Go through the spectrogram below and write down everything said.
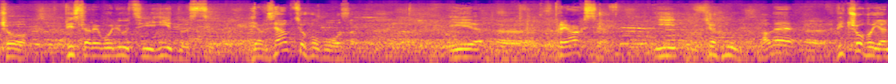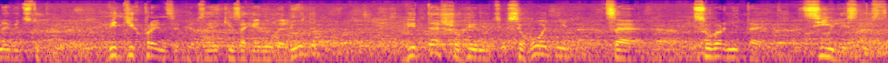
що після революції гідності я взяв цього воза і е, впрягся і тягнув. Але е, від чого я не відступлю? Від тих принципів, за які загинули люди, від те, що гинуть сьогодні, це суверенітет, цілісність,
